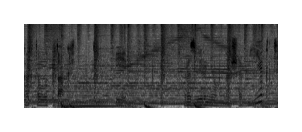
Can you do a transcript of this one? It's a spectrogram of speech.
Как-то вот так. Теперь развернем наш объект.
